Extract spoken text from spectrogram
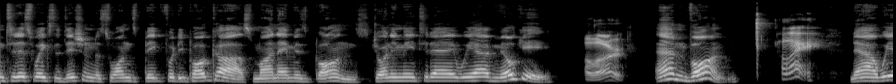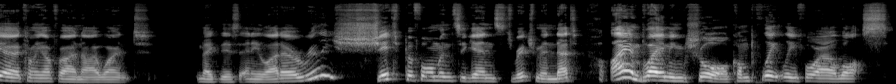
welcome to this week's edition of the Swan's Big Footy Podcast. My name is Bonds. Joining me today we have Milky Hello. and Von. Hello. Now we are coming off, and I won't make this any lighter, a really shit performance against Richmond that I am blaming Shaw completely for our loss.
